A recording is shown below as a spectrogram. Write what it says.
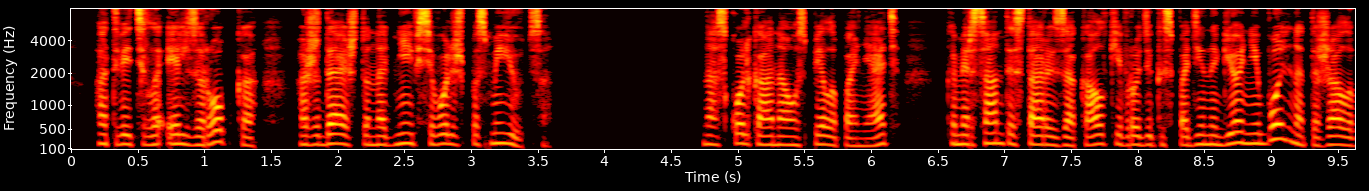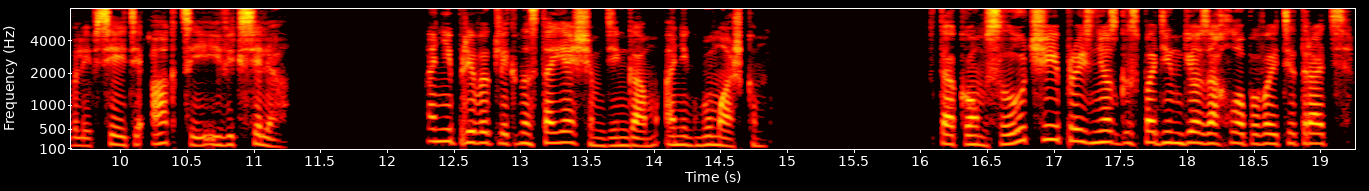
— ответила Эльза робко, ожидая, что над ней всего лишь посмеются. Насколько она успела понять, коммерсанты старой закалки вроде господина Гё не больно-то жаловали все эти акции и векселя. Они привыкли к настоящим деньгам, а не к бумажкам. «В таком случае», — произнес господин Гё, захлопывая тетрадь,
